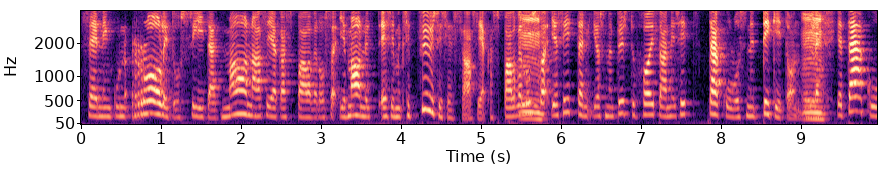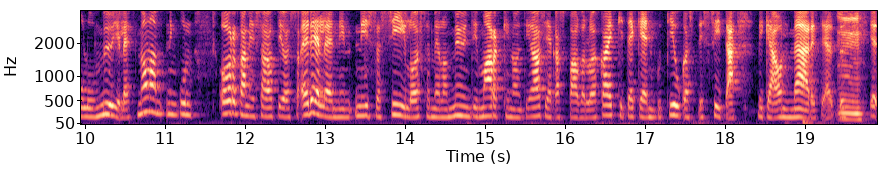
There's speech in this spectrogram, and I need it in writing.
se niin kuin roolitus siitä, että mä oon asiakaspalvelussa, ja mä oon nyt esimerkiksi fyysisessä asiakaspalvelussa, mm. ja sitten jos mä pystyn hoitamaan, niin sitten tämä kuuluu sinne digitontille, mm. ja tämä kuuluu myyjille. Että me ollaan niin kuin organisaatioissa edelleen niin niissä siiloissa, meillä on myynti, markkinointi ja asiakaspalvelu, ja kaikki tekee niin kuin tiukasti sitä, mikä on määritelty. Mm. Ja,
